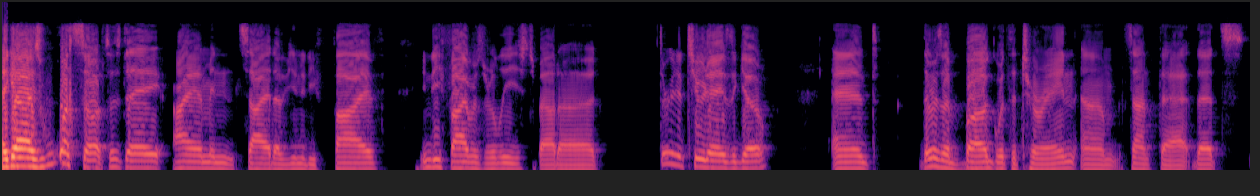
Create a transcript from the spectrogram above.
Hey guys, what's up? Today I am inside of Unity 5. Unity 5 was released about uh three to two days ago, and there was a bug with the terrain. Um, it's not that. That's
